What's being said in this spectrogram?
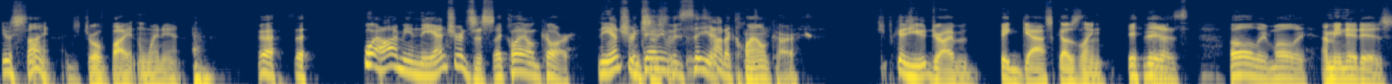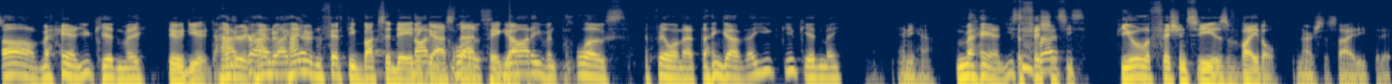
Get a sign. I just drove by it and went in. Yeah, a, Well, I mean, the entrance is a clown car. the entrance can't is even it's see it. not a clown car. just because you drive a big gas guzzling, It is. Yeah. Holy moly! I mean, it is, Oh man, you kidding me? dude. You 100, 100 like that. 150 bucks a day to not gas that pig up. not even close to filling that thing up. Are you you kidding me? Yeah. Anyhow, Man, you see Efficiency. prices? fuel efficiency is vital in our society today.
